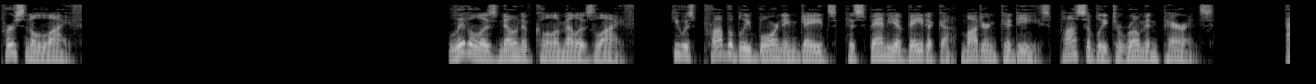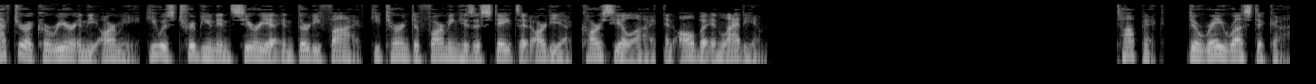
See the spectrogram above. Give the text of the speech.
Personal life Little is known of Columella's life. He was probably born in Gades, Hispania Baetica modern Cadiz, possibly to Roman parents. After a career in the army he was tribune in Syria in 35, he turned to farming his estates at Ardea, Carseoli, and Alba in Latium. De re rustica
